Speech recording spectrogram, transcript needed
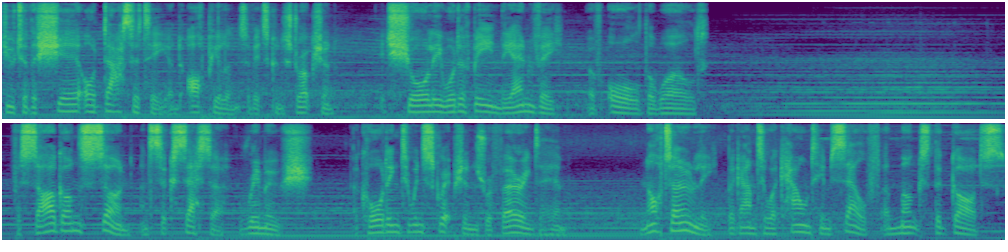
due to the sheer audacity and opulence of its construction, it surely would have been the envy of all the world. For Sargon's son and successor, Rimush, according to inscriptions referring to him, not only began to account himself amongst the gods,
